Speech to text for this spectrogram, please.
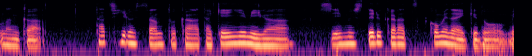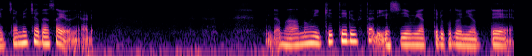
なんか舘ひろしさんとか武井絵美が CM してるから突っ込めないけどめちゃめちゃダサいよねあれ。でもあのイケてる2人が CM やってることによって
